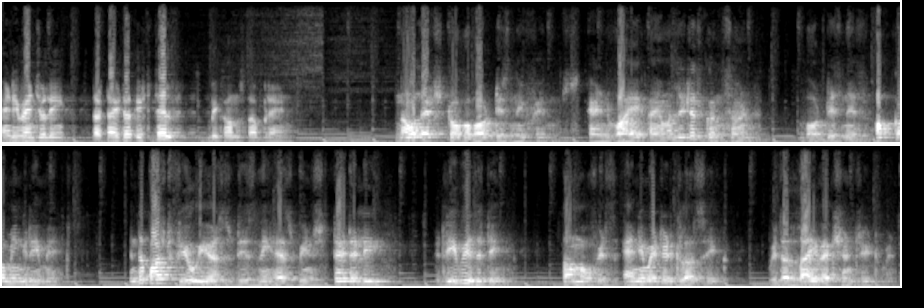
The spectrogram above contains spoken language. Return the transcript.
And eventually, the title itself becomes the brand. Now let's talk about Disney films and why I am a little concerned about Disney's upcoming remakes. In the past few years, Disney has been steadily revisiting some of its animated classics with a live action treatment.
